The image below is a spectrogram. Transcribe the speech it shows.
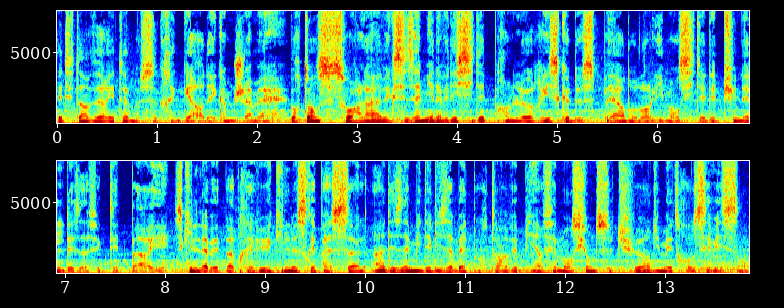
était un véritable secret gardé comme jamais. Pourtant, ce soir-là, avec ses amis, elle avait décidé de prendre le risque de se perdre dans l'immensité des tunnels désaffectés de Paris. Ce qu'il n'avait pas prévu est qu'il ne serait pas seul. Un des amis d'Elisabeth pourtant avait bien fait mention de ce tueur du métro sévissant.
